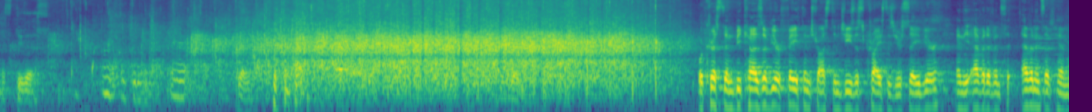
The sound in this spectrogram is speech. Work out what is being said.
Let's do this. Well, Kristen, because of your faith and trust in Jesus Christ as your Savior and the evidence, evidence of Him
